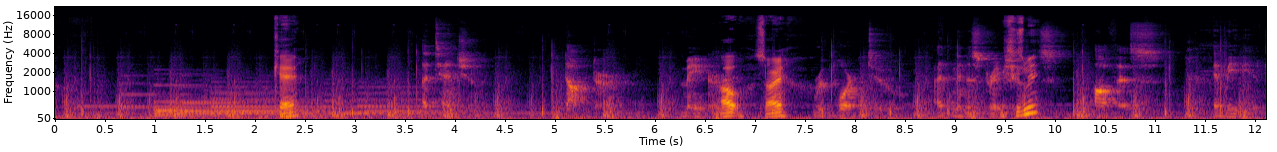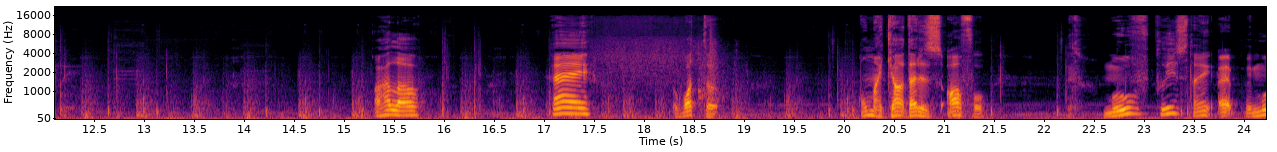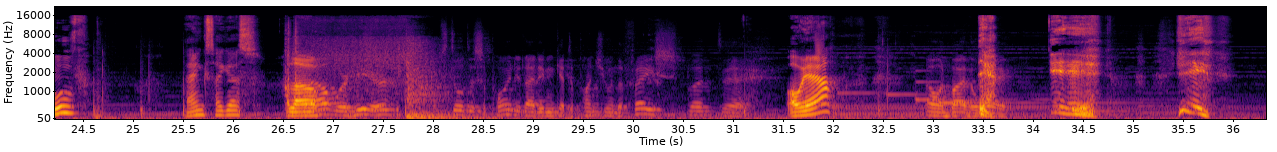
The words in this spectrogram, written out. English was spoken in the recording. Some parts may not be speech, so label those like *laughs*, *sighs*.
Okay. Attention. Doctor Maynard. Oh, sorry. Report to administration. Excuse me? Office Oh, hello. Hey. What the? Oh my god, that is awful. Move, please. Thank. Uh, move. Thanks, I guess. Hello. Well, we're here. I'm still disappointed I didn't get to punch you in the face, but. Uh... Oh yeah. Oh, and by the way, *coughs*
